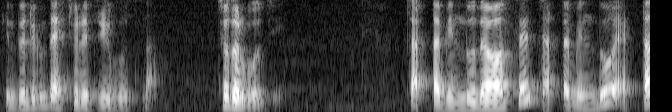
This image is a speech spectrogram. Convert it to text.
কিন্তু এটা কিন্তু অ্যাকচুয়ালি ত্রিভুজ না, চতুর্ভুজই। চারটা বিন্দু দেওয়া আছে, চারটা বিন্দু, একটা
